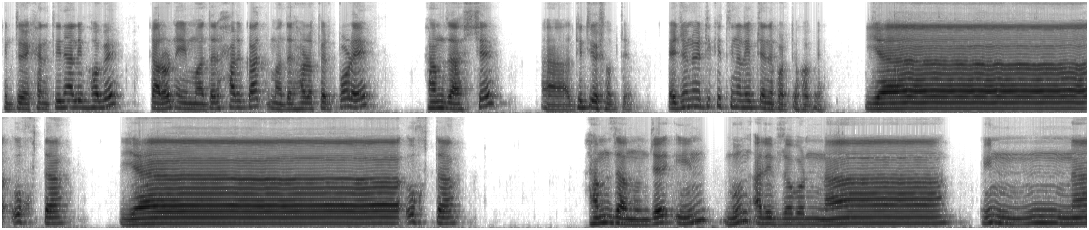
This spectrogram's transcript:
কিন্তু এখানে তিন আলিফ হবে, কারণ এই মাদের হারকাত, মাদের হরফের পরে হামজা আসছে দ্বিতীয় শব্দে। এই জন্য এটিকে তিন আলিফ টেনে পড়তে হবে। ইয়া উখতা ইয়া উখতা হামজা নুন, যে ইন, নুন, আলিফ জবর, না, ইন্না,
